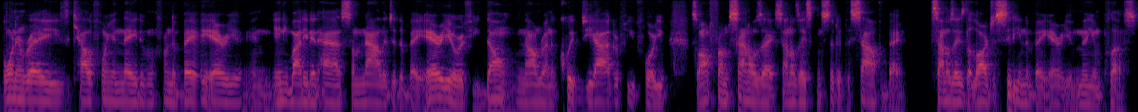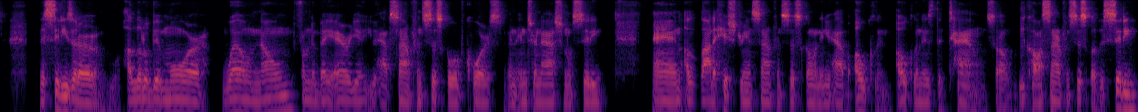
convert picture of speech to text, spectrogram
born and raised california native i'm from the bay area and anybody that has some knowledge of the bay area or if you don't you know i'll run a quick geography for you so i'm from san jose san jose is considered the south bay San Jose is the largest city in the Bay Area, million plus. The cities that are a little bit more well known from the Bay Area, you have San Francisco, of course, an international city, and a lot of history in San Francisco. And then you have Oakland. Oakland is the town. So we call San Francisco the city,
